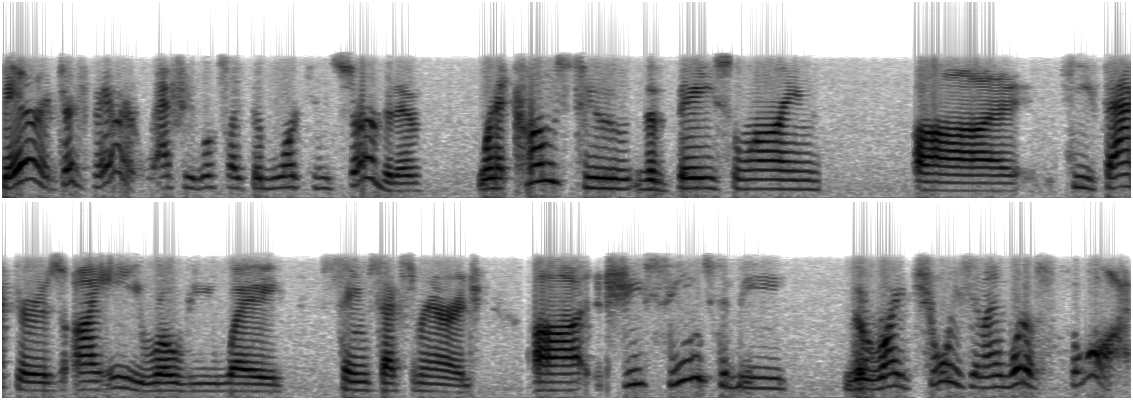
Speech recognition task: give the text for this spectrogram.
Barrett, Judge Barrett actually looks like the more conservative when it comes to the baseline uh, key factors, i.e., Roe v. Wade, same-sex marriage. Uh, she seems to be the right choice, and I would have thought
